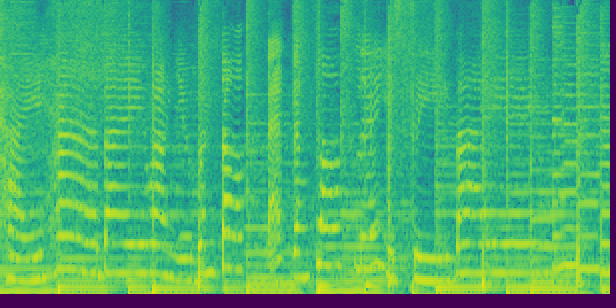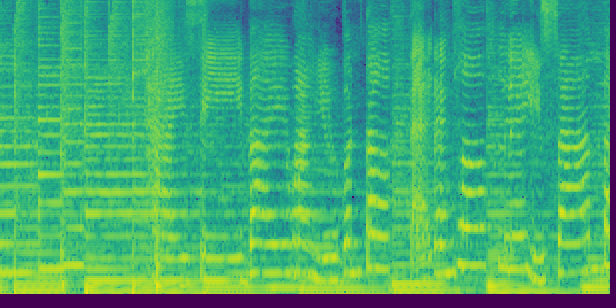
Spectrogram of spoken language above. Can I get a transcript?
ไข่ห้าใบวางอยู่บนโต๊ะแตกดังโพลกเหลืออยู่สี่ใบไข่สี่ใบวางอยู่บนโต๊ะแตกดังโพลกเหลืออยู่สามใบ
